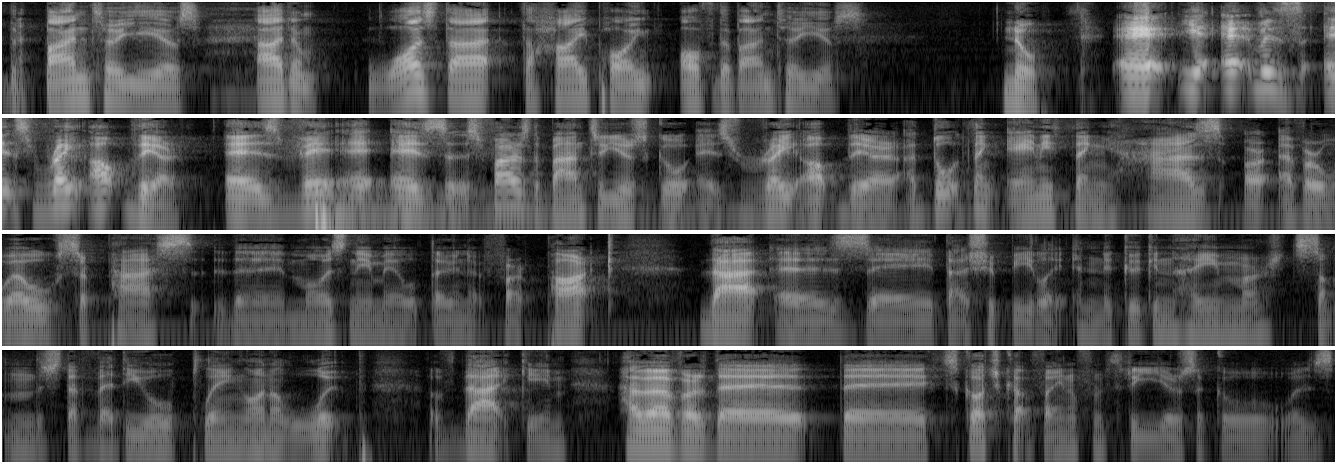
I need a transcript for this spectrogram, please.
the banter years. Adam, was that the high point of the banter years? No, uh, yeah, it was. It's right up there. It is, it is as far as the banter years go. It's right up there. I don't think anything has or ever will surpass the Mohsni meltdown at Fir Park. That is uh, that should be like in the Guggenheim or something. Just a video playing on a loop of that game. However, the the Scotch Cup final from three years ago was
